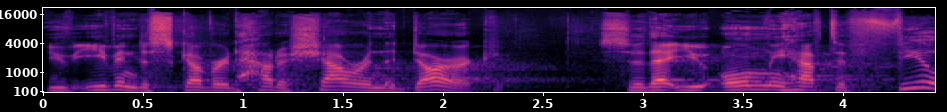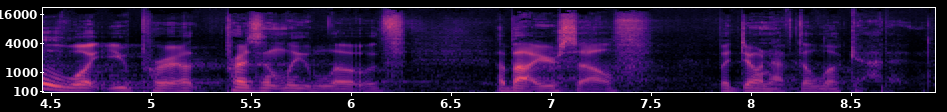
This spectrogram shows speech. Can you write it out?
You've even discovered how to shower in the dark so that you only have to feel what you pre- presently loathe about yourself, but don't have to look at it.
